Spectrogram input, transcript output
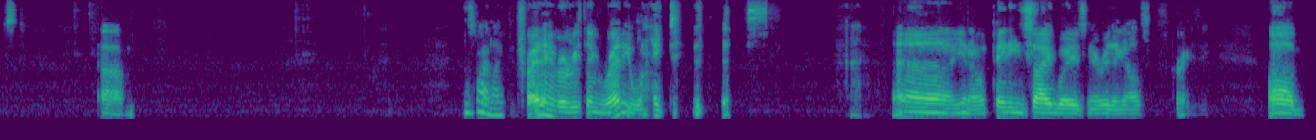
fixed. Um, that's why I like to try to have everything ready when I do this. Uh, you know, painting sideways and everything else is crazy. Um,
